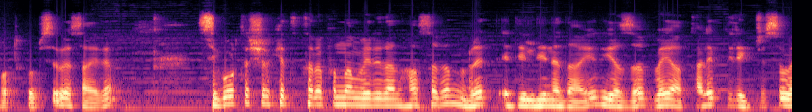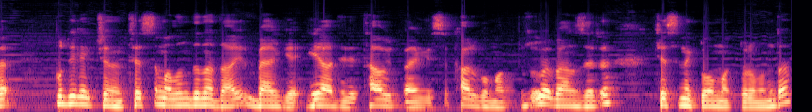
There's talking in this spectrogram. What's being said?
fotokopisi vesaire. Sigorta şirketi tarafından verilen hasarın reddedildiğine dair yazı veya talep dilekçesi ve bu dilekçenin teslim alındığına dair belge, iadeli taahhüt belgesi, kargo makbuzu ve benzeri kesinlikle olmak durumunda.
